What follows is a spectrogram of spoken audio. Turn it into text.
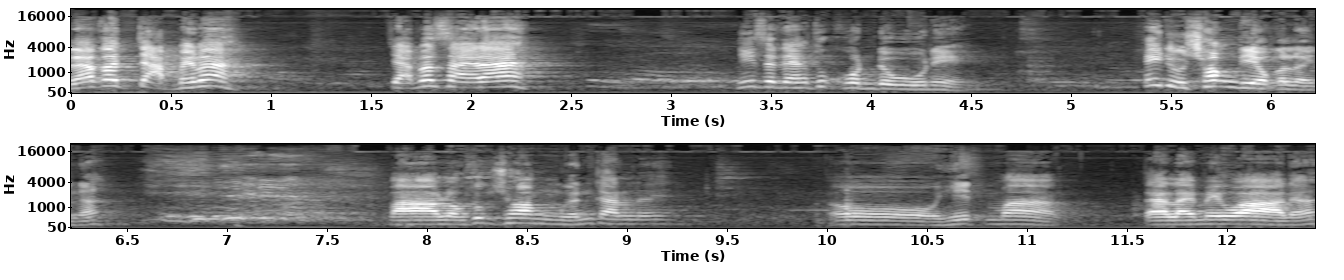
แล้วก็จับไหมป่ะจับมันใส่อะไรนี่แสดงทุกคนดูนี่ ให้ดูช่องเดียวกันเลยนะปล่าลองทุกช่องเหมือนกันเลย โอ้ฮิตมาก แต่อะไรไม่ว่านะ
